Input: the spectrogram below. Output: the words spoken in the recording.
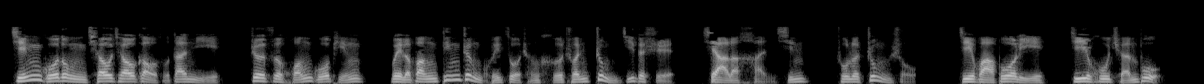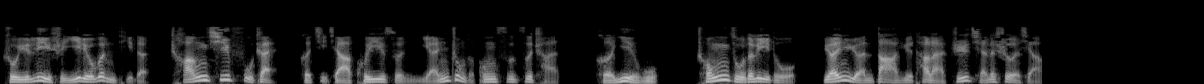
秦国栋悄悄告诉丹尼，这次黄国平为了帮丁正奎做成河川重机的事，下了狠心，出了重手，计划剥离几乎全部属于历史遗留问题的长期负债和几家亏损严重的公司资产和业务，重组的力度远远大于他俩之前的设想。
